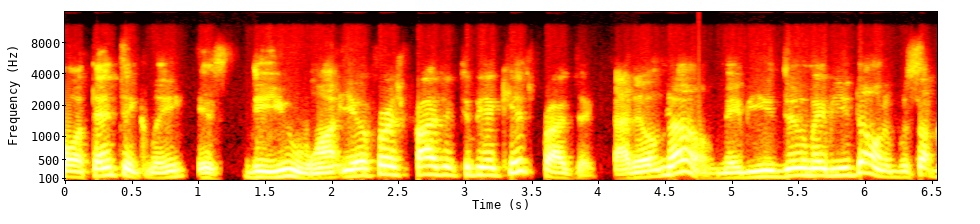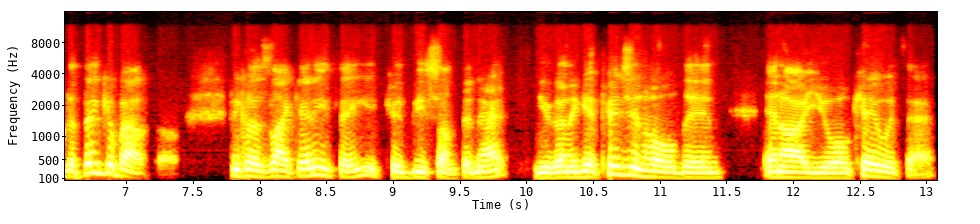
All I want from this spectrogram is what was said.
authentically is do you want your first project to be a kids project? I don't know. Maybe you do, maybe you don't. It was something to think about though. Because like anything, it could be something that you're gonna get pigeonholed in And are you okay with that?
